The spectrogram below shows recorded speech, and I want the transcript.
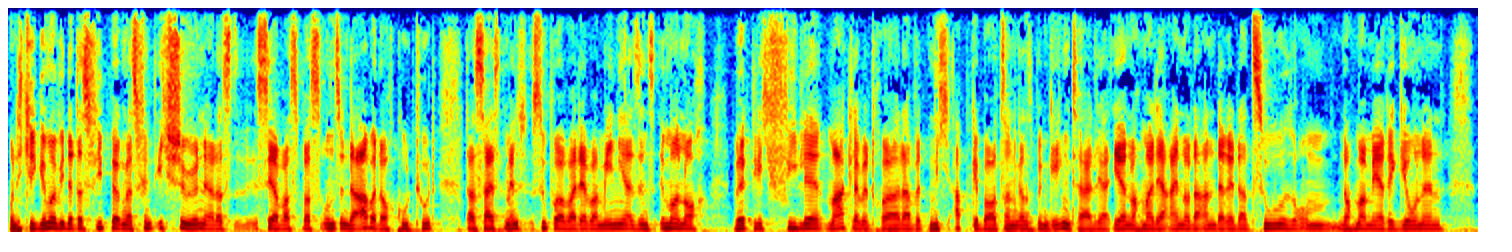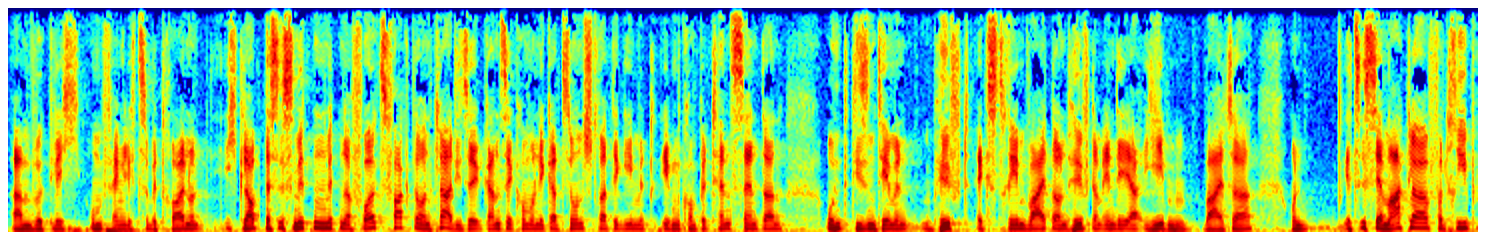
Und ich kriege immer wieder das Feedback, und das finde ich schön, ja, das ist ja was, was uns in der Arbeit auch gut tut. Das heißt, Mensch, super, bei der Barmenia sind es immer noch wirklich viele Maklerbetreuer. Da wird nicht abgebaut, sondern ganz im Gegenteil. Ja, eher nochmal der ein oder andere dazu, so um nochmal mehr Regionen ähm, wirklich umfänglich zu betreuen. Und ich glaube, das ist mitten mit einem Erfolgsfaktor. Und klar, diese ganze Kommunikationsstrategie mit eben Kompetenzzentren und diesen Themen hilft extrem weiter und hilft am Ende ja jedem weiter. Und jetzt ist der Maklervertrieb,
